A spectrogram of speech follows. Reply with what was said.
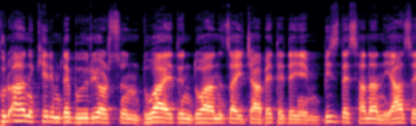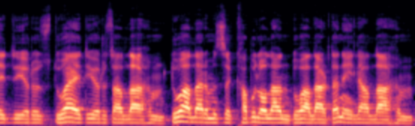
Kur'an-ı Kerim'de buyuruyorsun, dua edin duanıza icabet edeyim. Biz de sana niyaz ediyoruz, dua ediyoruz Allah'ım. Dualarımızı kabul olan dualardan eyle Allah'ım.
